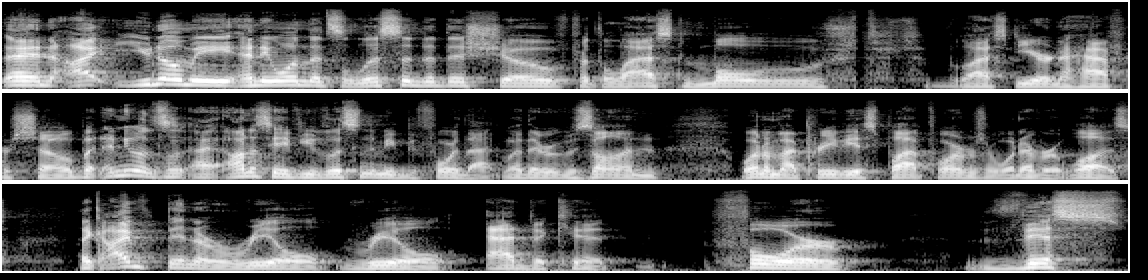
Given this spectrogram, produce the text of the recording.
and I, you know me, anyone that's listened to this show for the last most, last year and a half or so, but anyone's, honestly, if you've listened to me before that, whether it was on one of my previous platforms or whatever it was, like I've been a real, real advocate for this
